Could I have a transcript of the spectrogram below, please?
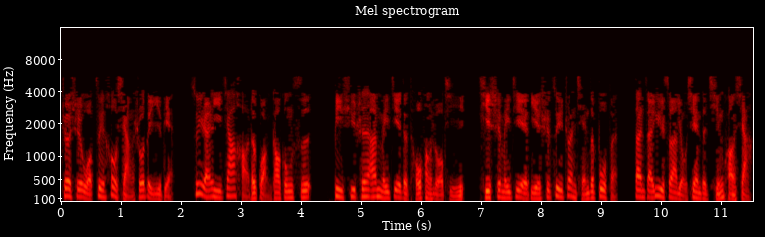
这是我最后想说的一点。虽然一家好的广告公司必须深谙媒介的投放逻辑，其实媒介也是最赚钱的部分。但在预算有限的情况下，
